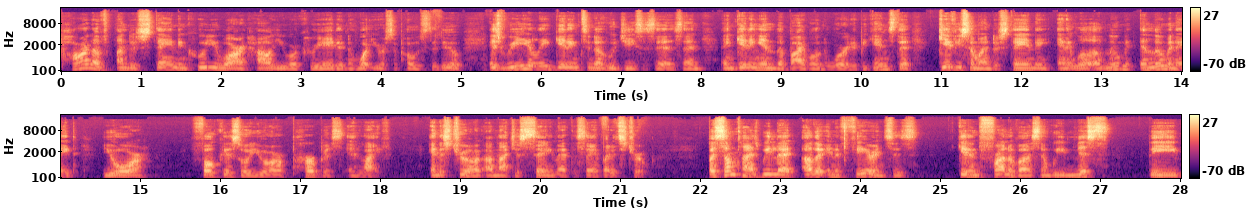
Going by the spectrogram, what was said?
part of understanding who you are and how you were created and what you're supposed to do is really getting to know who Jesus is and, and getting in the Bible and the Word. It begins to give you some understanding and it will illumi- illuminate your focus or your purpose in life. And it's true. I'm not just saying that to say it, but it's true. But sometimes we let other interferences get in front of us and we miss the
